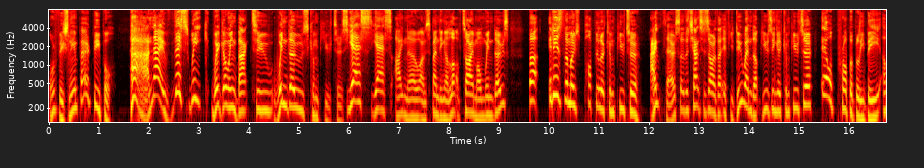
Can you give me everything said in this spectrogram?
or visually impaired people. Ah, now this week we're going back to Windows computers. Yes, yes, I know I'm spending a lot of time on Windows, but it is the most popular computer out there, so the chances are that if you do end up using a computer, it'll probably be a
